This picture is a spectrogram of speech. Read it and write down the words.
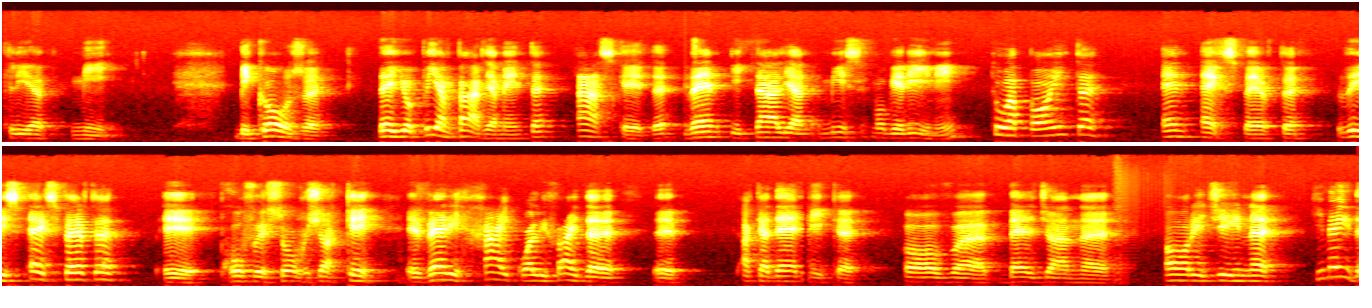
cleared me, because the European Parliament asked then Italian Miss Mogherini to appoint an expert. This expert, uh, Professor Jacquet, a very high qualified uh, uh, academic of uh, Belgian origin, he made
